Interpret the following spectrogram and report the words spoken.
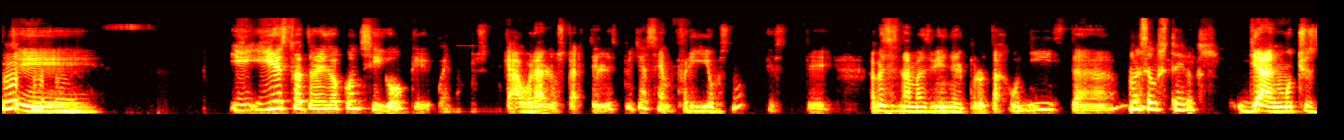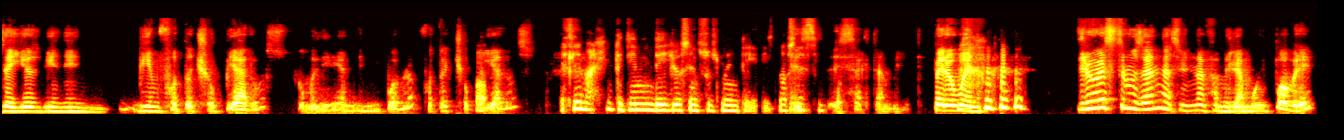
Mm, mm, mm. Este, Y, y esto ha traído consigo que, bueno, pues que ahora los carteles pues ya sean fríos, ¿no? Este, a veces nada más viene el protagonista. Más austeros. Ya muchos de ellos vienen bien photoshopeados, como dirían en mi pueblo, photoshopeados. Oh, es la imagen que tienen de ellos en sus mentes, no sé es, Exactamente. Pero bueno, Drew Struzan nació en una familia muy pobre,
